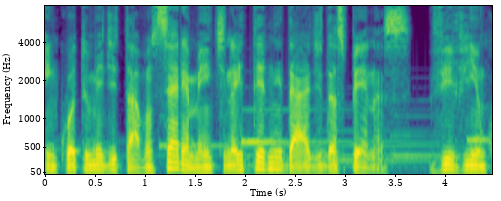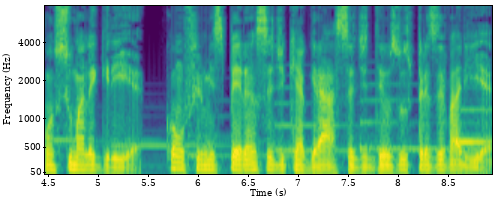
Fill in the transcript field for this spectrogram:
enquanto meditavam seriamente na eternidade das penas, viviam com suma alegria, com firme esperança de que a graça de Deus os preservaria,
